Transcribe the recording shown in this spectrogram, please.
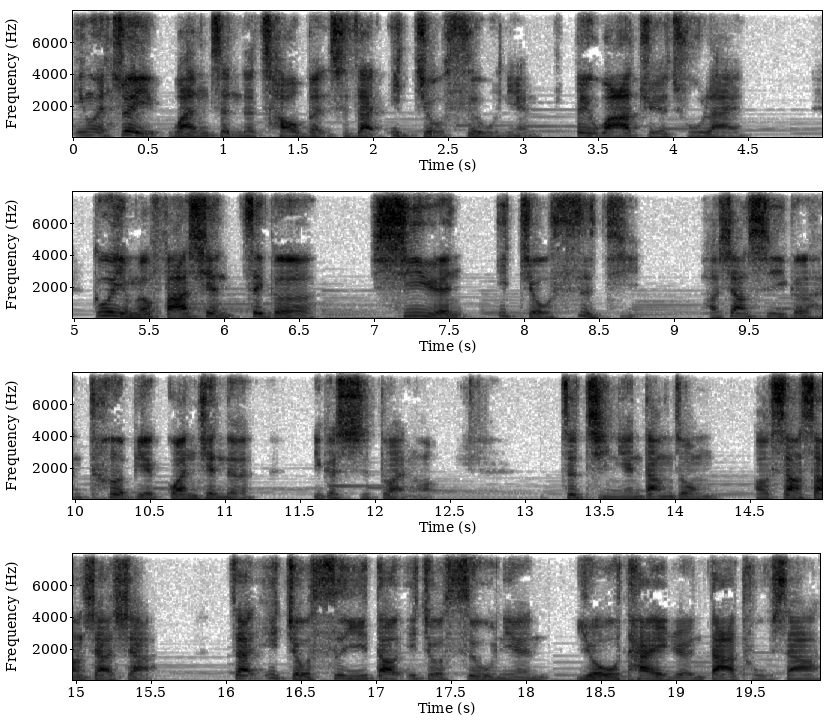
因为最完整的抄本是在一九四五年被挖掘出来。各位有没有发现，这个西元一九四几，好像是一个很特别关键的一个时段哦。这几年当中，哦，上上下下，在一九四一到一九四五年，犹太人大屠杀。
